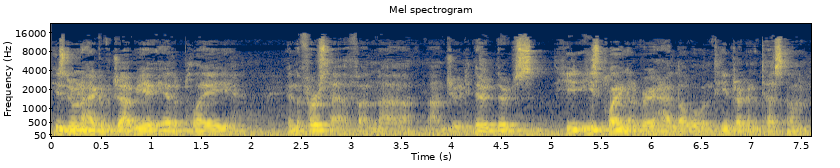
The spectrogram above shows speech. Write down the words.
he's doing a heck of a job. He, he had a play in the first half on uh, on Jeudy. There, there's he, he's playing at a very high level, and teams are going to test him.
